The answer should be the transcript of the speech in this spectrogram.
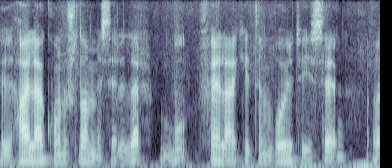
e, hala konuşulan meseleler. Bu felaketin boyutu ise e,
